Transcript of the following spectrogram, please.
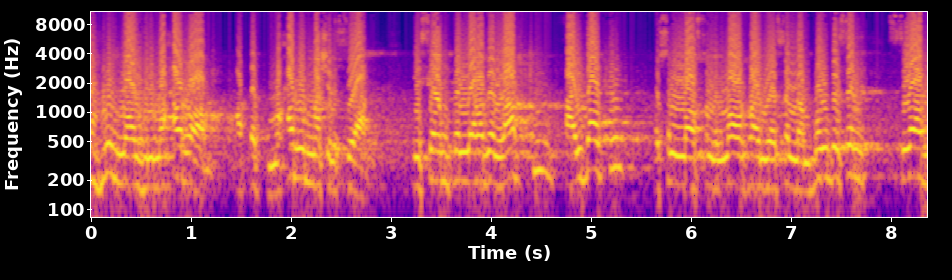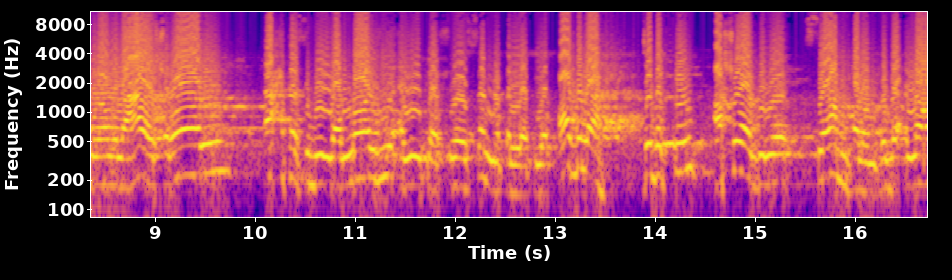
শাহরুল্লাহিল মুহাররম অর্থাৎ মুহাররম মাসের সিয়াম এই সিয়াম করলে আমাদের লাভ কি? ফায়দা কি? রাসূলুল্লাহ সাল্লাল্লাহু আলাইহি ওয়াসাল্লাম বলতেছেন সিয়াম ইয়াউমুল আশরাল যে ব্যক্তি আশুরার দিনে সিয়াম পালন করবে, আল্লাহ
